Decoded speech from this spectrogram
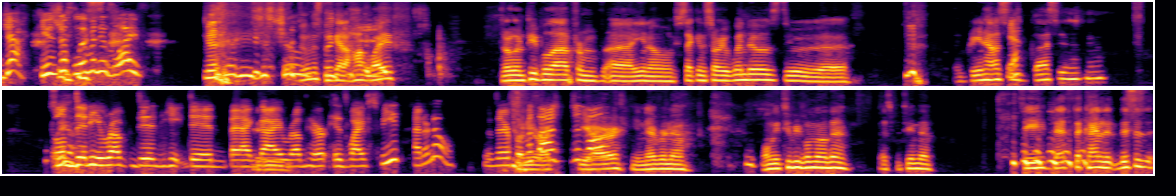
Yeah, he's just living his life. Yeah, he's just chilling. Doing his he thing. got a hot wife, throwing people out from uh, you know second story windows through uh, greenhouses, Yeah. glasses. yeah. So, Well, yeah. did he rub? Did he? Did bad Did guy he- rub her, his wife's feet? I don't know. Was there a foot massage Rock, involved? PR, you never know. Only two people know that. That's between them. See, that's the kind of this is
